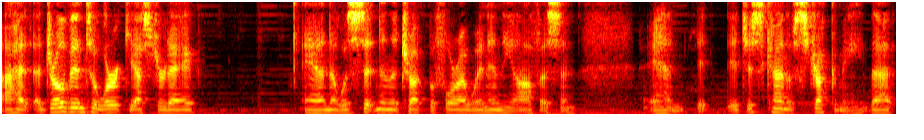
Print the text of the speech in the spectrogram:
I had I drove into work yesterday, and I was sitting in the truck before I went in the office, and and it it just kind of struck me that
